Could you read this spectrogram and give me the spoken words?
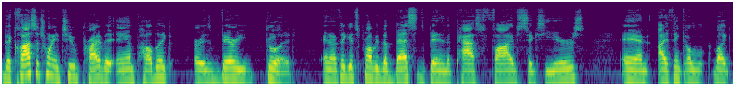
the class of 22 private and public are is very good and i think it's probably the best it's been in the past five six years and i think a, like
